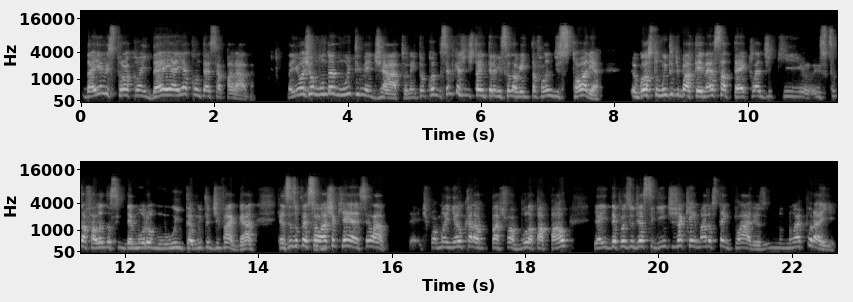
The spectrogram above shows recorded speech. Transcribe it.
daí eles trocam a ideia, aí acontece a parada. E hoje o mundo é muito imediato, né? Então, quando, sempre que a gente está entrevistando alguém que está falando de história, eu gosto muito de bater nessa tecla de que isso que você está falando assim, demorou muito, é muito devagar. Que às vezes o pessoal acha que é, sei lá, é, tipo, amanhã o cara baixou a bula papal e aí depois do dia seguinte já queimaram os templários. Não é por aí.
